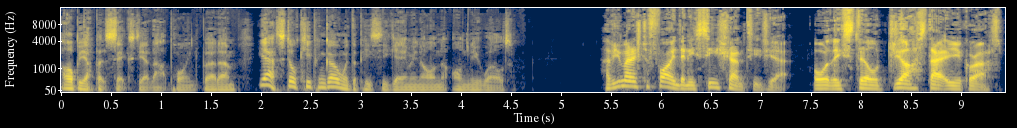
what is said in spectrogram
I'll be up at 60 at that point. But um, yeah, still keeping going with the PC gaming on, on New World. Have you managed to find any sea shanties yet? Or are they still just out of your grasp?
